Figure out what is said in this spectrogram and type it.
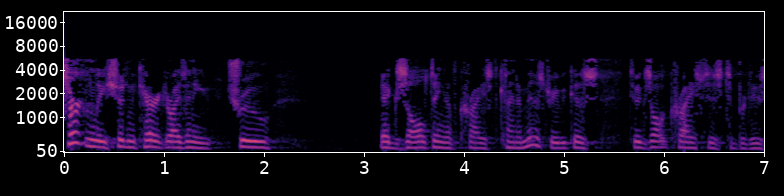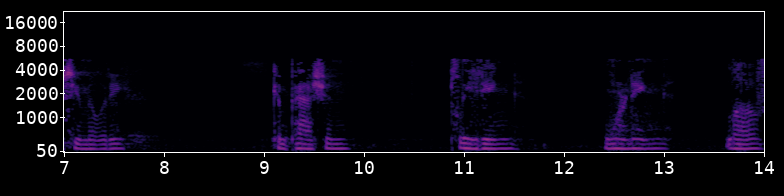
certainly shouldn't characterize any true exalting of Christ kind of ministry because to exalt Christ is to produce humility compassion, pleading, warning, love.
